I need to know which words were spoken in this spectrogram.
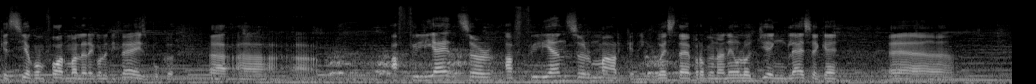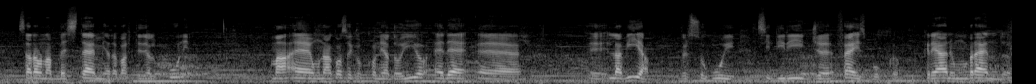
che sia conforme alle regole di Facebook, uh, uh, affiliancer, affiliancer marketing, questa è proprio una neologia inglese che eh, sarà una bestemmia da parte di alcuni, ma è una cosa che ho coniato io ed è eh, la via verso cui si dirige Facebook, creare un brand,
